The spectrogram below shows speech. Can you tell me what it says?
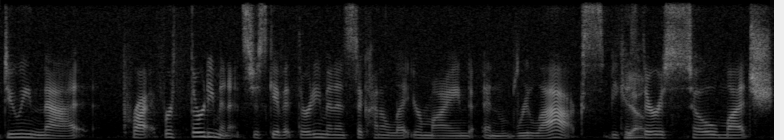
doing that pri- for 30 minutes. Just give it 30 minutes to kind of let your mind and relax because Yeah. there is so much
